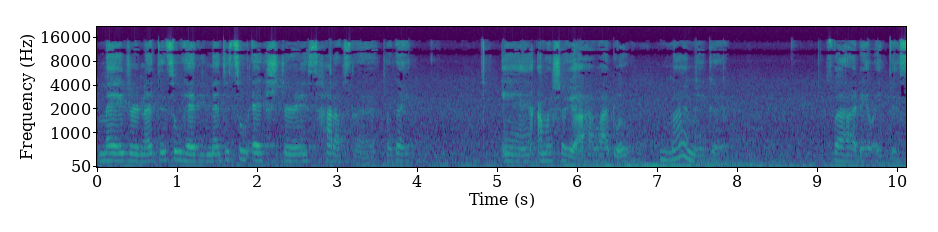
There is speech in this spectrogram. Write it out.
major, nothing too heavy, nothing too extra. It's hot outside, okay? And I'm gonna show y'all how I do my makeup for a hot day like this.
